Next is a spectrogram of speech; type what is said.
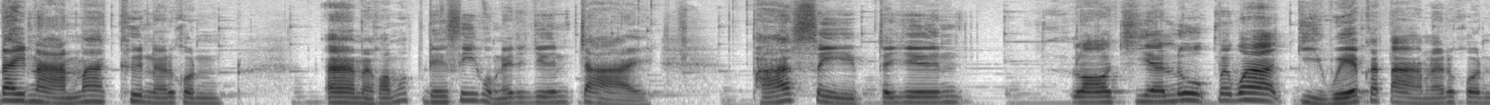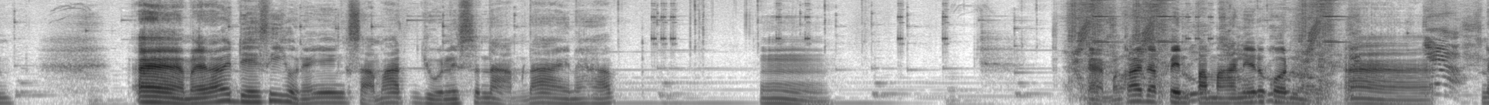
ได้นานมากขึ้นนะทุกคนอ่าหมายความว่าเดซี่ผมเนี่ยจะยืนจ่ายพาสซีฟจะยืนรอเคลียร์ลูกไม่ว่ากี่เวฟก็ตามนะทุกคน อ่ามันจะทำให้เดซี่ผมเนี่ยยังสามารถอยู่ในสนามได้นะครับ อืมอ่ามันก็จะเป็นประมาณนี้ทุกคน อ่า ใน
